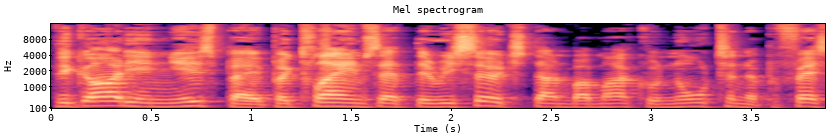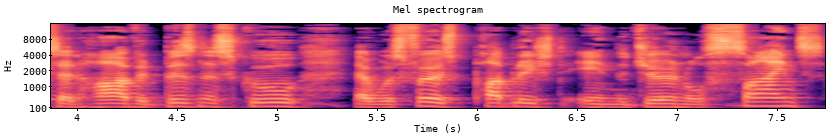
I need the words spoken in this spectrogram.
The Guardian newspaper claims that the research done by Michael Norton, a professor at Harvard Business School, that was first published in the journal Science,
